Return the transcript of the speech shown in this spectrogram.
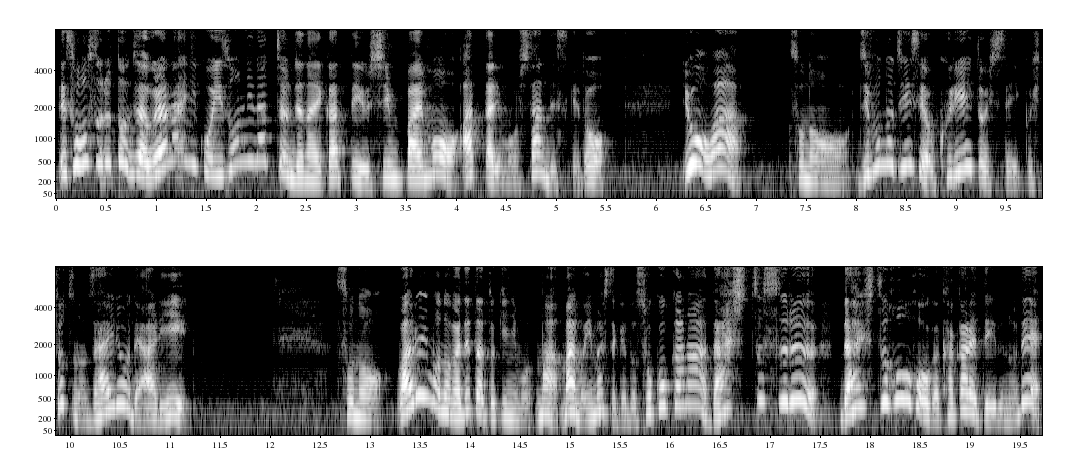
で、そうすると、じゃあ占いにこう依存になっちゃうんじゃないかっていう心配もあったりもしたんですけど、要はその自分の人生をクリエイトしていく一つの材料でありその悪いものが出た時にも、まあ前も言いましたけど、そこから脱出する脱出方法が書かれているので、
